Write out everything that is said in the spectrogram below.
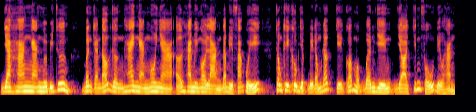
và hàng ngàn người bị thương. Bên cạnh đó gần 2.000 ngôi nhà ở 20 ngôi làng đã bị phá hủy, trong khi khu vực bị động đất chỉ có một bệnh viện do chính phủ điều hành.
